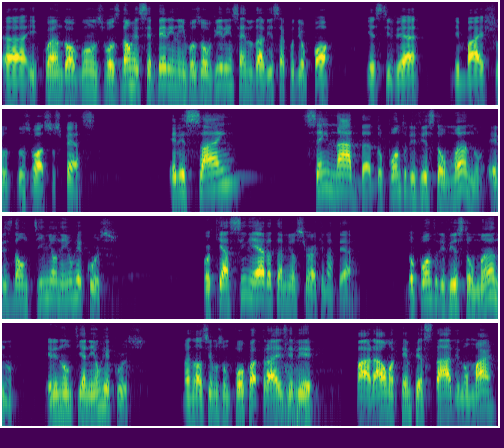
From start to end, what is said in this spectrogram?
uh, e quando alguns vos não receberem nem vos ouvirem, saindo dali, sacudi o pó que estiver debaixo dos vossos pés. Eles saem sem nada, do ponto de vista humano, eles não tinham nenhum recurso. Porque assim era também o Senhor aqui na terra. Do ponto de vista humano, ele não tinha nenhum recurso. Mas nós vimos um pouco atrás ele parar uma tempestade no mar,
